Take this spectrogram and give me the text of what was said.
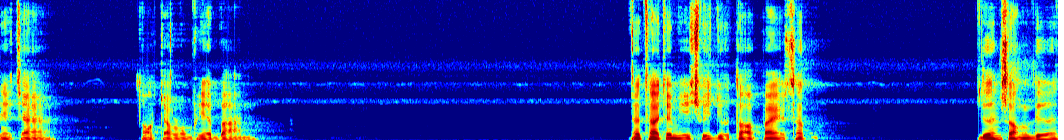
เนี่ยจะออกจากโรงพยาบาล แล้วถ้าจะมีชีวิตอยู่ต่อไปสักเดือนสองเดือน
